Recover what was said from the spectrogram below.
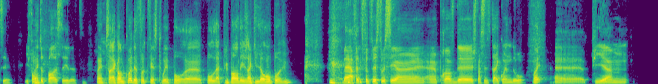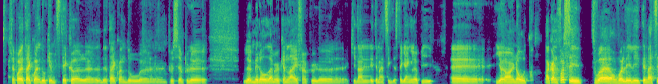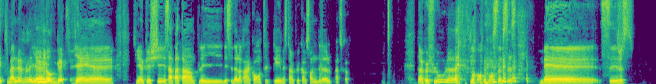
Ils font Ouais. tout passer. Là. Ouais, puis ça raconte quoi de Foot Fistway pour, euh, pour la plupart des gens qui ne l'auront pas vu? Ben, en fait, Foot Fistway, c'est un, un prof de, je pense que c'est du taekwondo. Ouais. Euh, puis, euh, c'est pas de taekwondo qui est une petite école euh, de taekwondo. un peu, c'est un peu le, le middle American life, un peu, là, qui est dans les thématiques de cette gang-là. Puis, il y a un autre. Encore une fois, c'est, tu vois, on voit les, les thématiques qui m'allument. Il y a un autre gars qui vient, euh, qui vient pêcher sa patente, puis là, il décide de le rencontrer, mais c'est un peu comme son idole. En tout cas, c'est un peu flou, là, mon, mon synopsis. mais c'est juste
